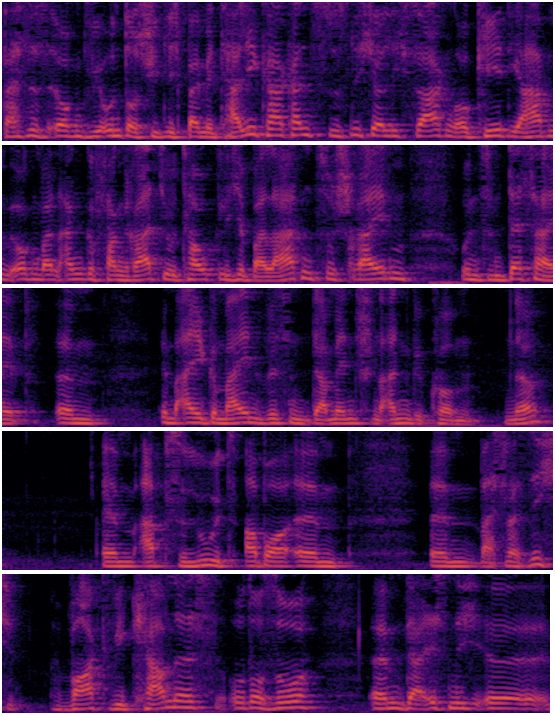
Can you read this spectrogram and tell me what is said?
das ist irgendwie unterschiedlich. Bei Metallica kannst du sicherlich sagen, okay, die haben irgendwann angefangen, radiotaugliche Balladen zu schreiben und sind deshalb ähm, im Allgemeinwissen der Menschen angekommen. Ne? Ähm, absolut. Aber ähm, ähm was weiß ich, Wag wie Kernes oder so, ähm, der ist nicht, äh,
